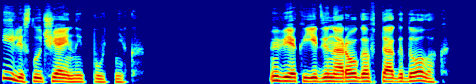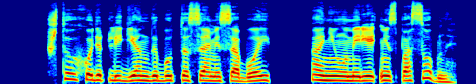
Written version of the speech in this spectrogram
или случайный путник. Век единорогов так долг, что ходят легенды, будто сами собой они умереть не способны,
